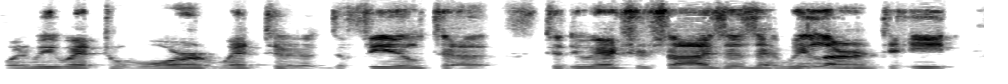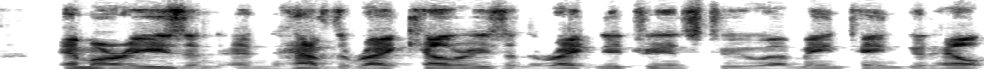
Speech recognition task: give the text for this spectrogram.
when we went to war and went to the field to, to do exercises, and we learned to eat MREs and, and have the right calories and the right nutrients to uh, maintain good health.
